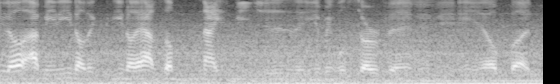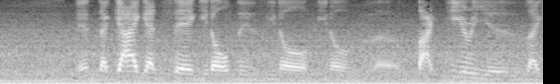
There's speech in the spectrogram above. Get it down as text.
you know, I mean, you know, they, you know, they have some nice beaches and you people surfing, and, you know, but and the guy gets sick, you know, these, you know, you know, uh, bacteria like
